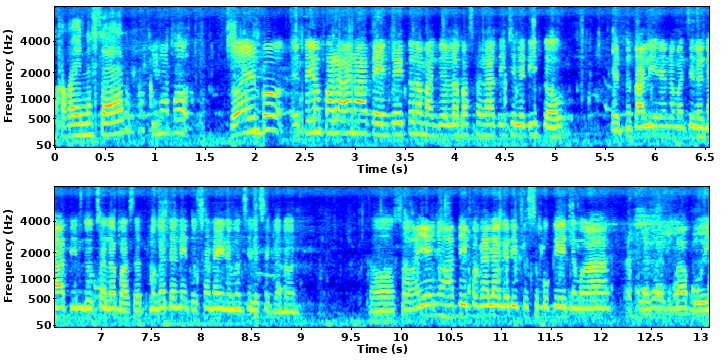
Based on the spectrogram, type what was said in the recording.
Okay na, sir? Okay na po. So, ayan po. Ito yung paraan natin. So, ito naman, lalabas na natin sila dito. Kaya tatali na naman sila natin doon sa labas. At maganda nito, sanay naman sila sa ganon. So, so ayan yung ating pag-alaga dito sa bukid ng mga alaga natin baboy.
